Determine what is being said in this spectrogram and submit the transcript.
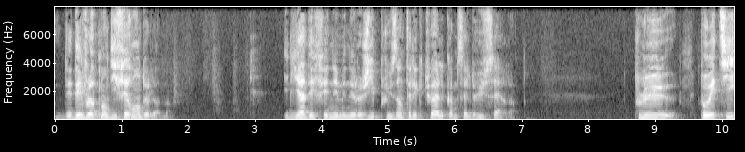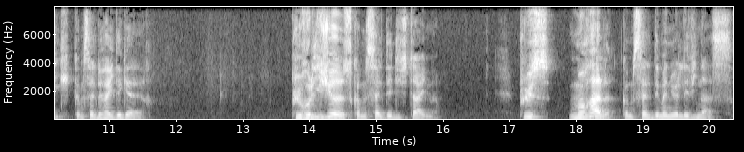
des développements différents de l'homme. Il y a des phénoménologies plus intellectuelles, comme celle de Husserl, plus poétiques, comme celle de Heidegger, plus religieuses, comme celle d'Edith Stein, plus morale comme celle d'Emmanuel Lévinas.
